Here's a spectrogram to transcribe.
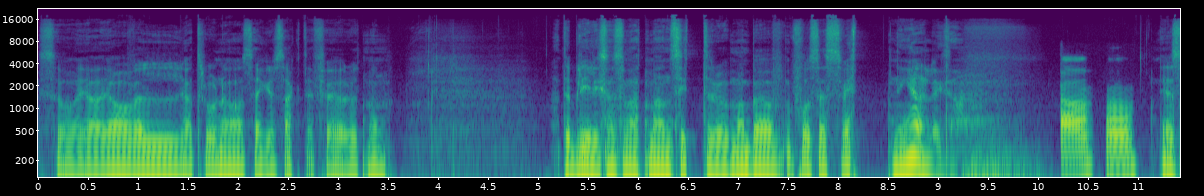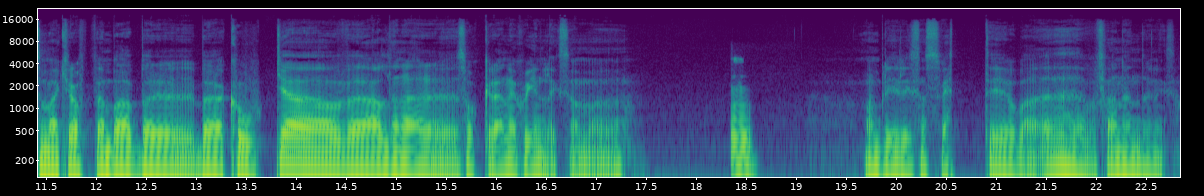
Så jag, jag har väl, jag tror nog jag har säkert sagt det förut men. Det blir liksom som att man sitter och man börjar få sig svettningar liksom. Ja, ja. Det är som att kroppen bara börjar, börjar koka av all den här sockerenergin liksom. Mm. man blir liksom svettig och bara, äh, vad fan händer liksom.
